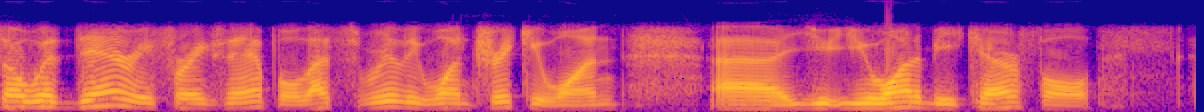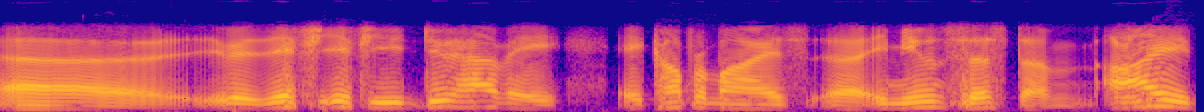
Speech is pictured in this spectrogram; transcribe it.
so with dairy, for example, that's really one tricky one. Uh, you you want to be careful. Uh, if if you do have a a compromised uh, immune system, I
